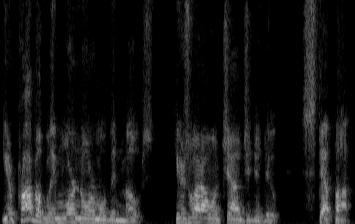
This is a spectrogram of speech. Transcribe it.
you're probably more normal than most. Here's what I want to challenge you to do step up.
